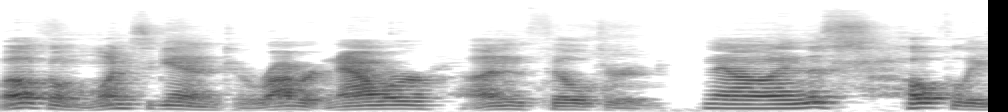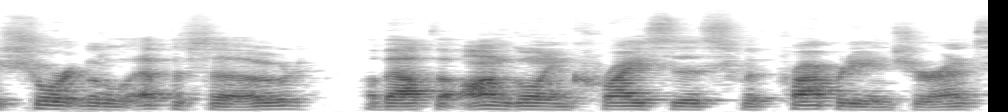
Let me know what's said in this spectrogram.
Welcome once again to Robert Knauer Unfiltered. Now, in this hopefully short little episode about the ongoing crisis with property insurance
